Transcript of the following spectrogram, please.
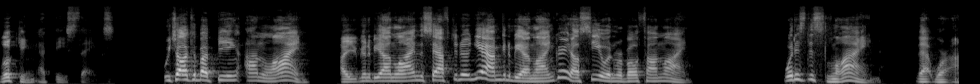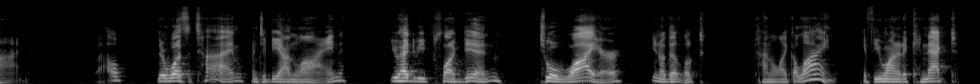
looking at these things. We talk about being online. Are you going to be online this afternoon? Yeah, I'm going to be online. Great. I'll see you when we're both online. What is this line that we're on? Well, there was a time when to be online, you had to be plugged in to a wire, you know, that looked kind of like a line. If you wanted to connect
